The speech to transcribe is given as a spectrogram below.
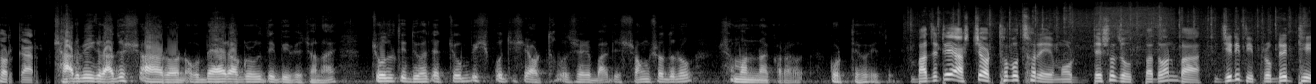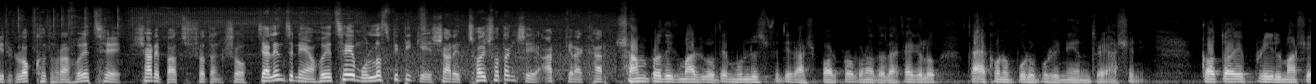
সরকার। সার্বিক রাজস্ব আহরণ ও ব্যয়ের অগ্রগতি বিবেচনায় চলতি দু হাজার চব্বিশ পঁচিশে অর্থ বছরের বাজেট সংশোধনও সমন্বয় করা করতে হয়েছে। বাজেটে আসছে অর্থ বছরে মোট দেশজ উৎপাদন বা জিডিপি প্রবৃদ্ধির লক্ষ্য ধরা হয়েছে সাড়ে পাঁচ শতাংশ। চ্যালেঞ্জ নেওয়া হয়েছে মূল্যস্ফীতিকে সাড়ে ছয় শতাংশে আটকে রাখার। সাম্প্রতিক মাসগুলোতে মূল্যস্ফীতি হ্রাস পাওয়ার প্রবণতা দেখা গেল তা এখনও পুরোপুরি নিয়ন্ত্রণে আসেনি। গত এপ্রিল মাসে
